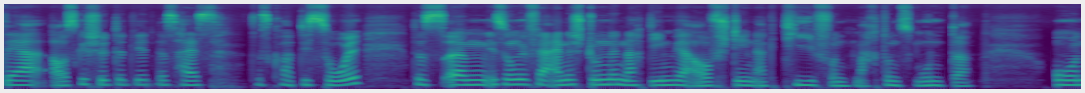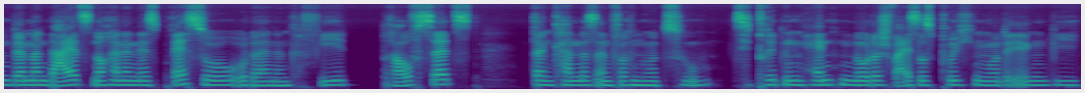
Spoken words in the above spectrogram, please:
der ausgeschüttet wird, das heißt das Cortisol. Das ähm, ist ungefähr eine Stunde, nachdem wir aufstehen, aktiv und macht uns munter. Und wenn man da jetzt noch einen Espresso oder einen Kaffee draufsetzt, dann kann das einfach nur zu zittrigen Händen oder Schweißausbrüchen oder irgendwie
